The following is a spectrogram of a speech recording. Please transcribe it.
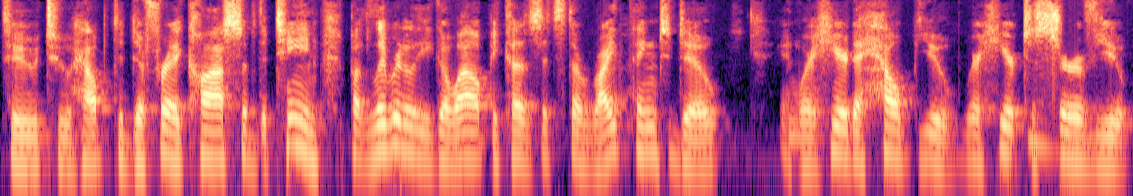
to to help to defray costs of the team, but literally go out because it's the right thing to do, and we're here to help you. We're here to mm-hmm. serve you.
